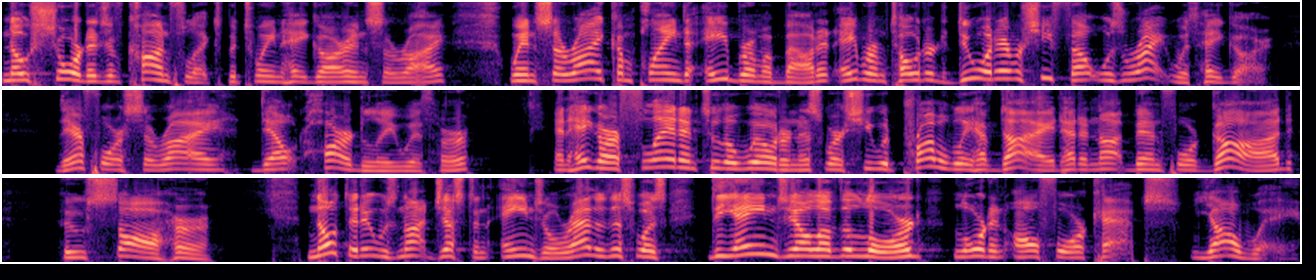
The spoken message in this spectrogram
no shortage of conflict between Hagar and Sarai. When Sarai complained to Abram about it, Abram told her to do whatever she felt was right with Hagar. Therefore, Sarai dealt hardly with her, and Hagar fled into the wilderness where she would probably have died had it not been for God who saw her. Note that it was not just an angel, rather, this was the angel of the Lord, Lord in all four caps, Yahweh,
